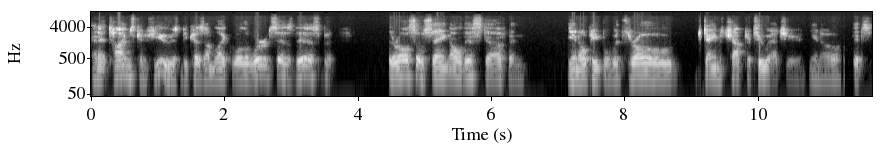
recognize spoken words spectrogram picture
and at times confused because I'm like, well, the word says this, but they're also saying all this stuff and you know people would throw james chapter 2 at you you know it's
